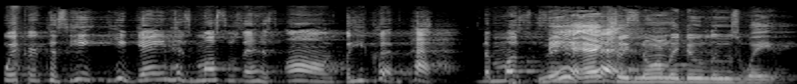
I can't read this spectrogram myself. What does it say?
quicker because he he gained his muscles in his arms, but he couldn't pack the muscles. in Men actually chest. normally do lose weight.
